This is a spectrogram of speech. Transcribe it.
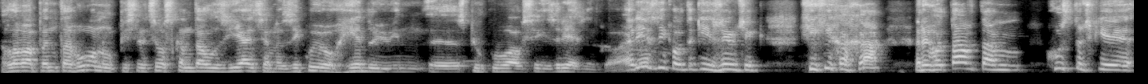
глава Пентагону після цього скандалу з яйцями, з якою огидою він е, спілкувався із Резніковим. А Резніков такий живчик хі-хі-ха-ха, реготав там, хусточки, е,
